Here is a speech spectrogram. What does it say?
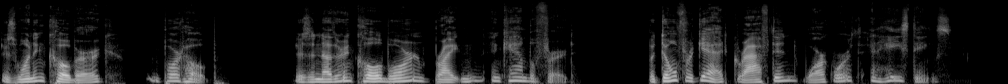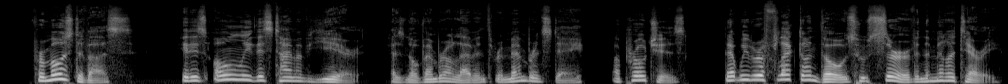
There's one in Cobourg and Port Hope. There's another in Colborne, Brighton, and Campbellford. But don't forget Grafton, Warkworth, and Hastings. For most of us, it is only this time of year, as November 11th, Remembrance Day, approaches, that we reflect on those who serve in the military.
